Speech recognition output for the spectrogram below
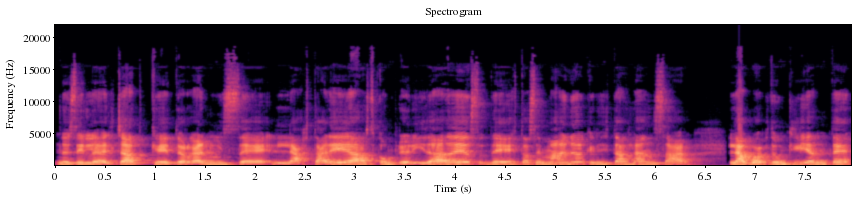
decirle al chat que te organice las tareas con prioridades de esta semana que necesitas lanzar, la web de un cliente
